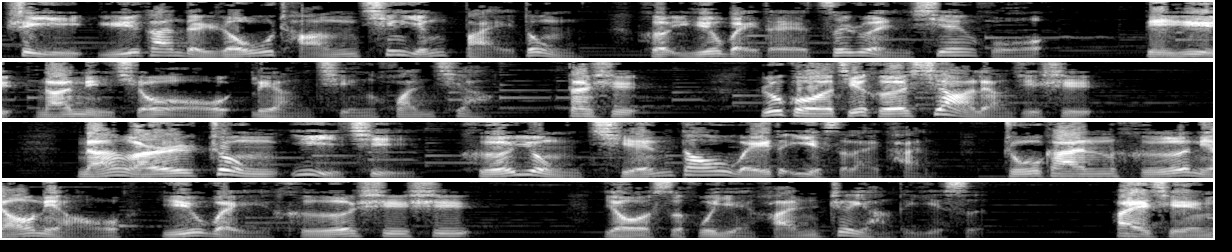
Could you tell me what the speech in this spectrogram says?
是以鱼竿的柔长轻盈摆动和鱼尾的滋润鲜活，比喻男女求偶两情欢洽。但是。如果结合下两句诗，“男儿重义气，何用钱刀为”的意思来看，“竹竿何袅袅，鱼尾何湿湿”，又似乎隐含这样的意思：爱情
